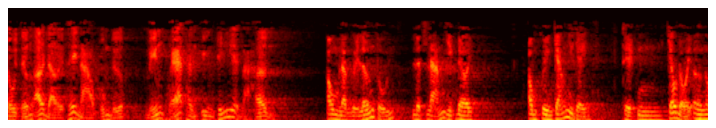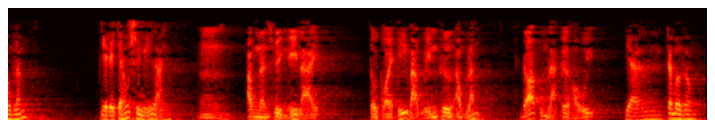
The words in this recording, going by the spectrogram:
Tôi tưởng ở đời thế nào cũng được Miễn khỏe thân yên trí là hơn. Ông là người lớn tuổi Lịch lãm việc đời. Ông khuyên cháu như vậy Thiệt cháu đội ơn ông lắm. Vậy để cháu suy nghĩ lại. Ừ, ông nên suy nghĩ lại. Tôi coi ý bà quyện thương ông lắm. Đó cũng là cơ hội. Dạ, cảm ơn ông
